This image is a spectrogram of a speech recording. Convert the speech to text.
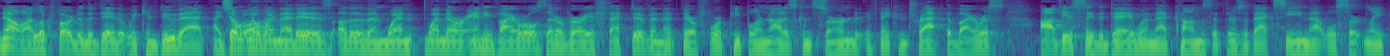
No, I look forward to the day that we can do that. I so don't know I. when that is, other than when, when there are antivirals that are very effective and that therefore people are not as concerned if they contract the virus. Obviously, the day when that comes, that there's a vaccine, that will certainly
